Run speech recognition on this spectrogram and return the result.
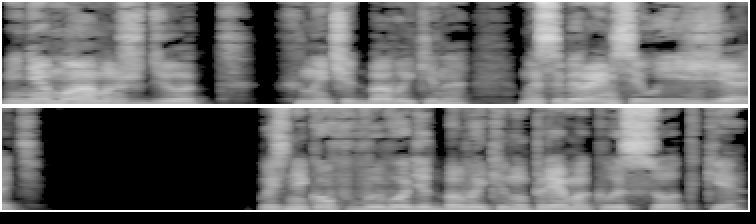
«Меня мама ждет», — хнычет Бавыкина. «Мы собираемся уезжать». Поздняков выводит Бавыкину прямо к высотке.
